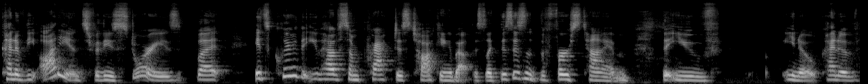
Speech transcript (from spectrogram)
kind of the audience for these stories, but it's clear that you have some practice talking about this. Like, this isn't the first time that you've you know kind of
